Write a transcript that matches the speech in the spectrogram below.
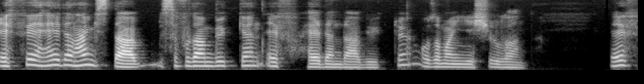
F ve H'den hangisi daha sıfırdan büyükken F H'den daha büyüktü. O zaman yeşil olan F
